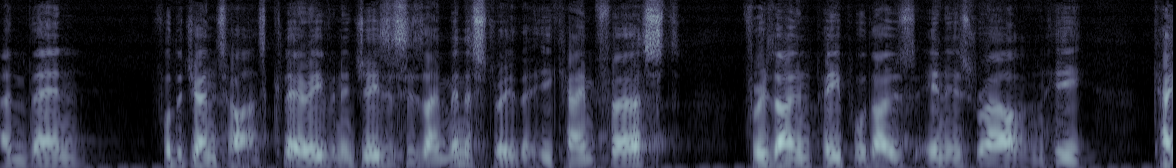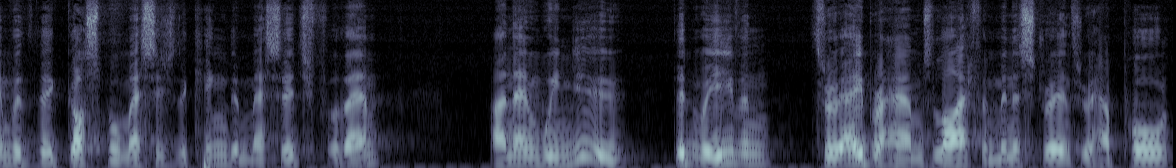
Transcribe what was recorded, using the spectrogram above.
and then for the Gentile. That's clear even in Jesus' own ministry that he came first for his own people, those in Israel, and he came with the gospel message, the kingdom message for them. And then we knew, didn't we, even through Abraham's life and ministry and through how Paul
